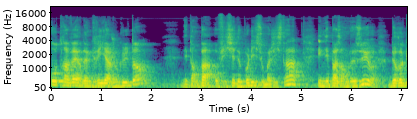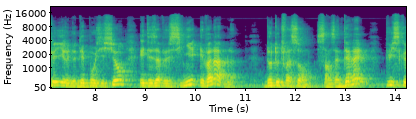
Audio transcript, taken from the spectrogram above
au travers d'un grillage occultant, n'étant pas officier de police ou magistrat, il n'est pas en mesure de recueillir une déposition et des aveux signés et valables. De toute façon, sans intérêt, puisque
